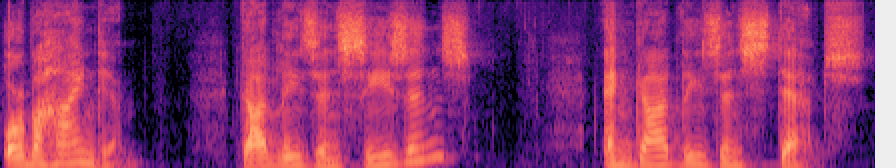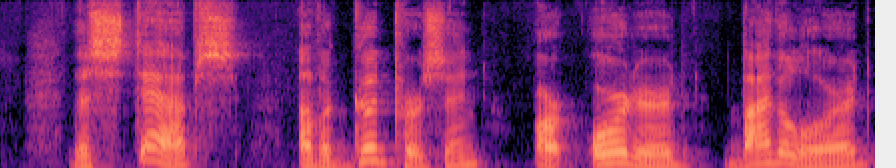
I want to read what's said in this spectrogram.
or behind Him. God leads in seasons and God leads in steps. The steps of a good person are ordered by the Lord,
